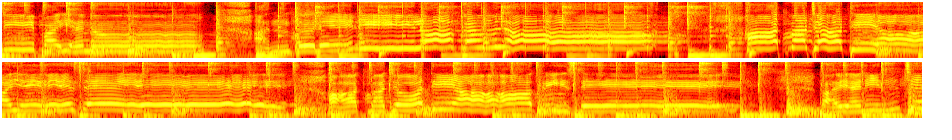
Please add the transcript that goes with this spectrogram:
నీ పయను అంతులేని లోకంలో. ఆత్మజ్యోతి ఆయేసే ఆత్మజ్యోతి ఆగ్రీసే. పయనించే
